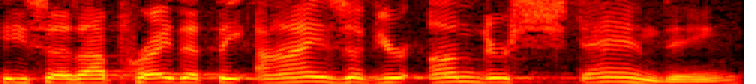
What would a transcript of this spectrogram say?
He says i pray that the eyes of your understanding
